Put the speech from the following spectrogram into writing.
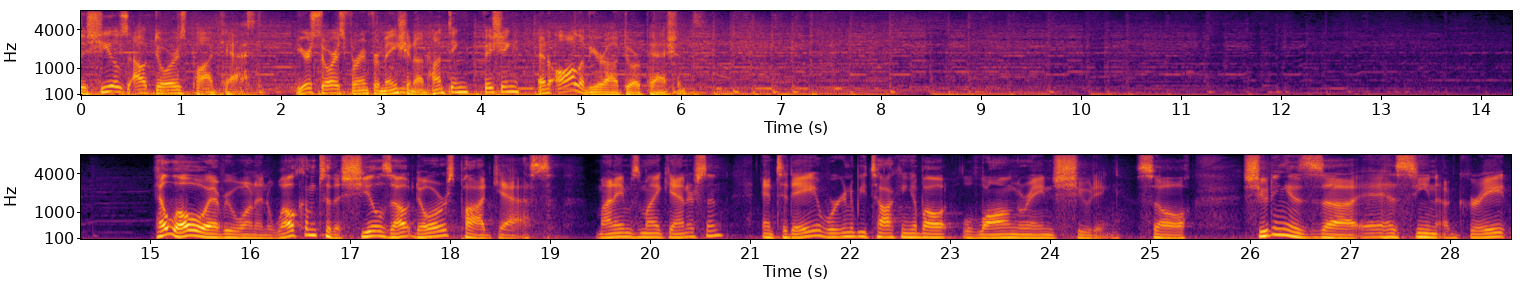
Shields Outdoors Podcast, your source for information on hunting, fishing, and all of your outdoor passions. Hello, everyone, and welcome to the Shields Outdoors Podcast. My name is Mike Anderson, and today we're going to be talking about long range shooting. So, shooting is uh, has seen a great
